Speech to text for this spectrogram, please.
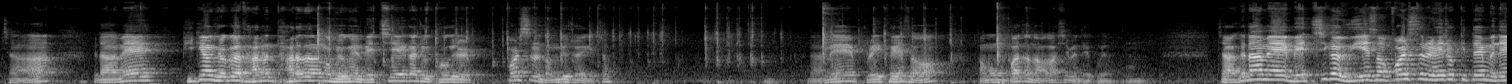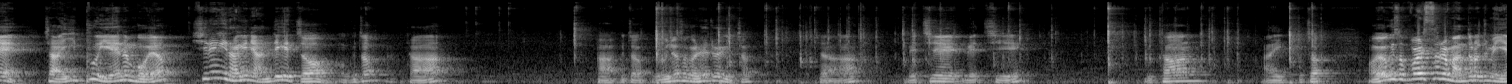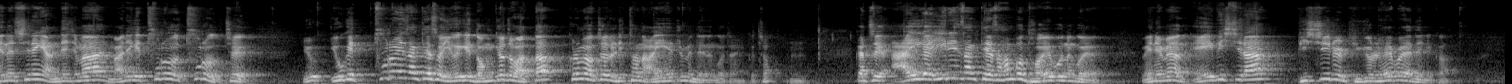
자, 그 다음에 비교한 결과가 다른, 다르다는 건 결국엔 매치해가지고 거기를 펄스를 넘겨줘야겠죠 그 다음에 브레이크해서 반복문 빠져나가시면 되고요 음. 자, 그 다음에 매치가 위에서 펄스를 해줬기 때문에 자, if 얘는 뭐예요? 실행이 당연히 안 되겠죠. 어, 그죠? 자, 아, 그죠? 요 녀석을 해줘야겠죠. 자, 매치, 매치, 리턴, 아이, 그쵸? 어, 여기서 펄스를 만들어주면 얘는 실행이 안 되지만 만약에 true, true, 즉 요, 요게 true인 상태에서 여기에 넘겨져 왔다? 그러면 어쨌든 리턴 i 해주면 되는 거잖아요. 그쵸? 음. 그니까 즉 i가 1인 상태에서 한 번 더 해보는 거예요. 왜냐면 A, B, C랑 B, C를 비교를 해봐야 되니까.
